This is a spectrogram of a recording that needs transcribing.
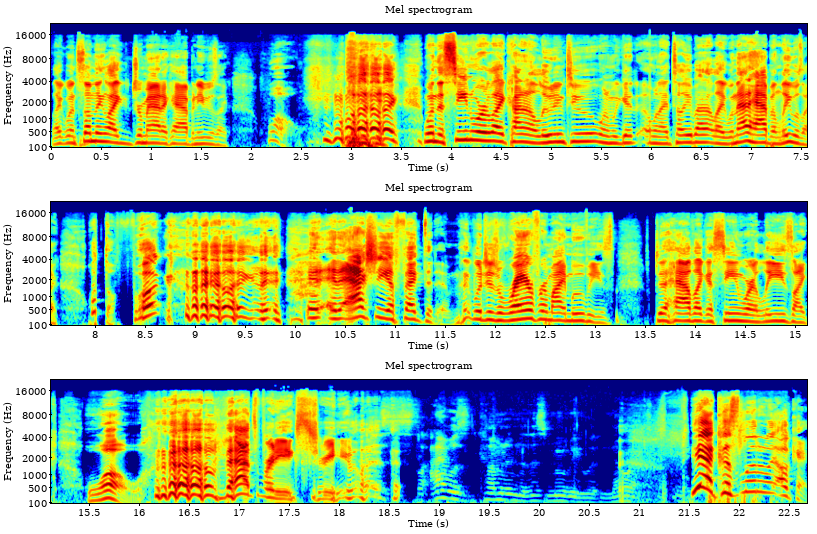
Like when something like dramatic happened, he was like, "Whoa!" like when the scene we're like kind of alluding to when we get when I tell you about it, like when that happened, Lee was like, "What the fuck?" like, it, it actually affected him, which is rare for my movies to have like a scene where Lee's like, "Whoa!" That's pretty extreme. I was coming into this movie with no. Yeah, because literally, okay,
